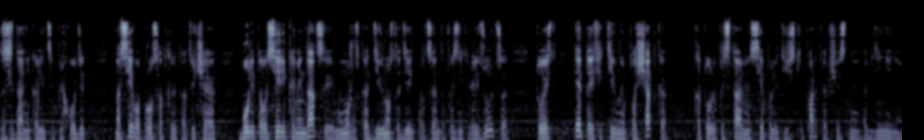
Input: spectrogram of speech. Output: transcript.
заседание коалиции приходит, на все вопросы открыто отвечают. Более того, все рекомендации, мы можем сказать, 99% из них реализуются. То есть это эффективная площадка, которой представлены все политические партии, общественные объединения.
